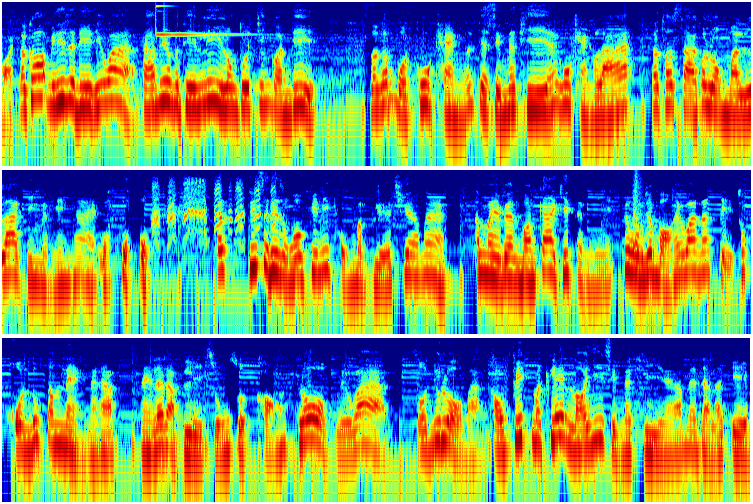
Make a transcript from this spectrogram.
บ่อยๆแล้วก็มีทฤษฎีที่ว่ากาเบียลมาเตนลี่ลงตัวจริงก่อนดี แล้วก็บทคู่แข่งตั้งเจ็ดสิบนาทีให้คู่แข่งล้า แล้วทอสซาก็ลงมาลากยิงแบบง่ายๆ โอ้โหแล้วทฤษฎีสมคบคิดนี่ผมแบบเหลือเชื่อมากทำไมแฟนบอลกล้าคิดแบบนี้ คือผมจะบอกให้ว่านักเตะทุกคนทุกตำแหน่งนะครับ ในระดับลีกสูงสุดของโลกหรือว่าโซนยุโรปอะเขาฟิตมาเล่น 120 นาทีนะครับในแต่ละเกม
